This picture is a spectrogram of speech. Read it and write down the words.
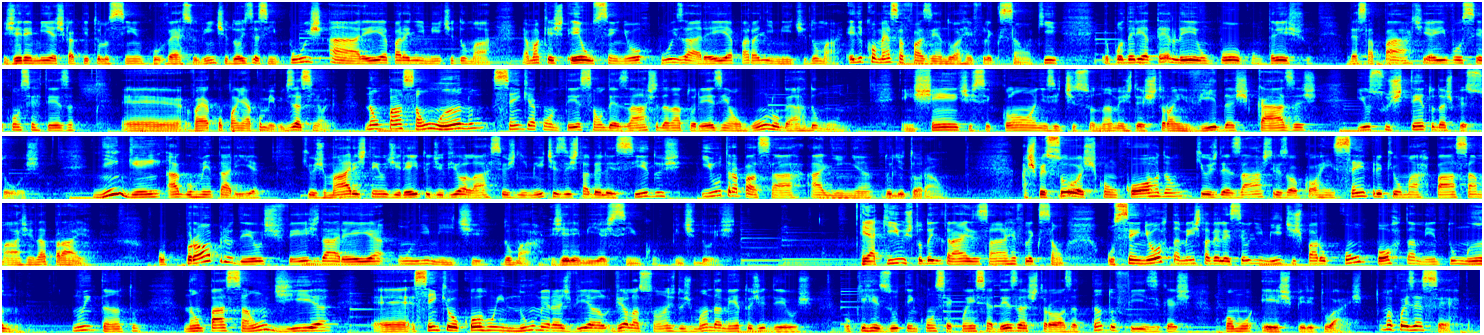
Jeremias capítulo 5, verso 22 diz assim: Pus a areia para limite do mar. É uma questão, eu, Senhor, pus a areia para limite do mar. Ele começa fazendo a reflexão aqui. Eu poderia até ler um pouco, um trecho dessa parte, e aí você com certeza é, vai acompanhar comigo. Diz assim: olha, não passa um ano sem que aconteça um desastre da natureza em algum lugar do mundo. Enchentes, ciclones e tsunamis destroem vidas, casas e o sustento das pessoas. Ninguém argumentaria que os mares têm o direito de violar seus limites estabelecidos e ultrapassar a linha do litoral. As pessoas concordam que os desastres ocorrem sempre que o mar passa à margem da praia. O próprio Deus fez da areia um limite do mar. Jeremias 5, 22. E aqui o estudo ele traz essa reflexão. O Senhor também estabeleceu limites para o comportamento humano. No entanto, não passa um dia é, sem que ocorram inúmeras violações dos mandamentos de Deus, o que resulta em consequência desastrosa tanto físicas como espirituais. Uma coisa é certa:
